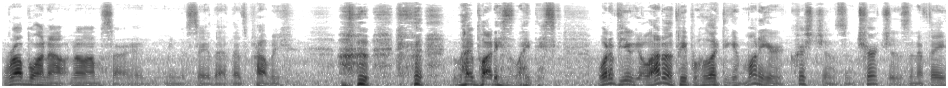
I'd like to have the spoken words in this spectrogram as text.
rub one out. No, I'm sorry, I didn't mean to say that. That's probably my buddy's like this. What if you? A lot of the people who like to give money are Christians and churches, and if they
